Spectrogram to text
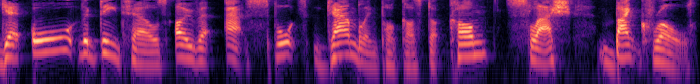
Get all the details over at sportsgamblingpodcast.com slash bankroll.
